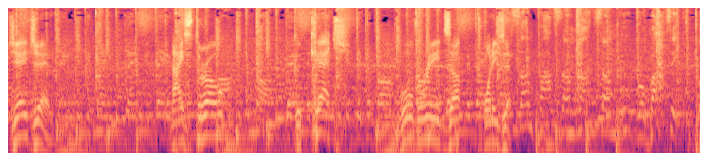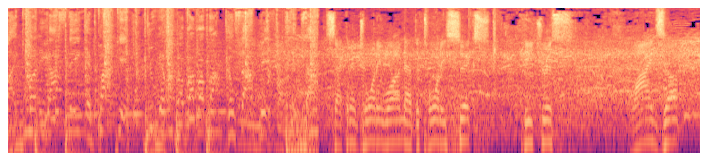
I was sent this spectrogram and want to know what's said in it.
JJ. Nice throw. Good catch. Wolverines up 20 zip. Second and 21 at the 26. Petras lines up.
